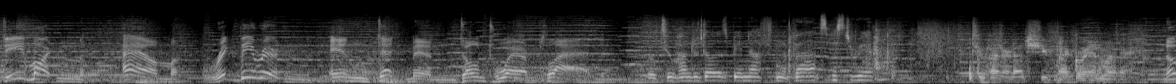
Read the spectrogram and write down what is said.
Steve Martin, am Rigby Reardon in Dead Men Don't Wear Plaid. Will $200 be enough in advance, Mr. Reardon? 200, I'd shoot my grandmother. No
